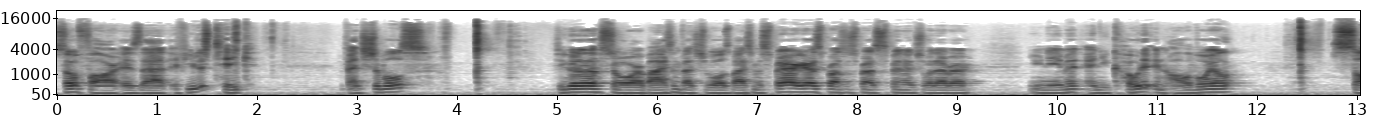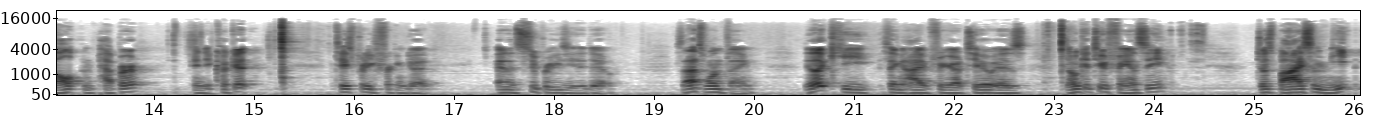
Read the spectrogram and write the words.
so far is that if you just take vegetables, if you go to the store, buy some vegetables, buy some asparagus, Brussels sprouts, spinach, whatever, you name it, and you coat it in olive oil, salt, and pepper, and you cook it, it tastes pretty freaking good. And it's super easy to do. So that's one thing. The other key thing I figured out too is don't get too fancy. Just buy some meat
